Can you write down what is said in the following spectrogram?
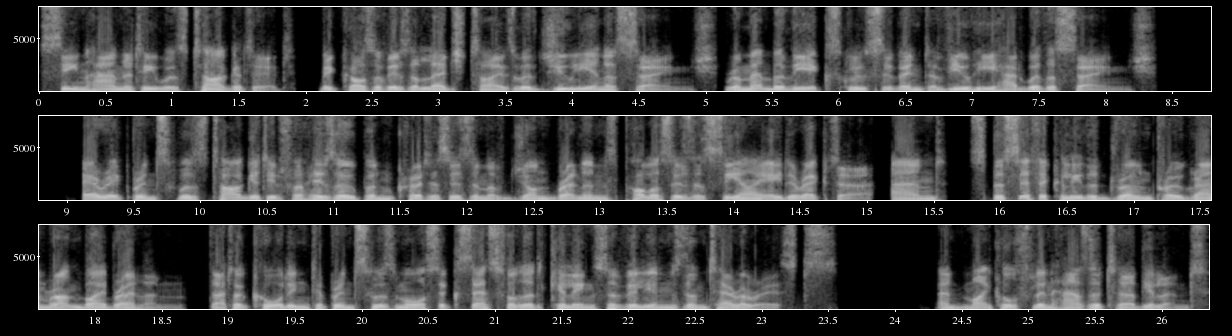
Sean Hannity was targeted because of his alleged ties with Julian Assange. Remember the exclusive interview he had with Assange? Erik Prince was targeted for his open criticism of John Brennan's policies as CIA director, and, specifically the drone program run by Brennan, that according to Prince was more successful at killing civilians than terrorists. And Michael Flynn has a turbulent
